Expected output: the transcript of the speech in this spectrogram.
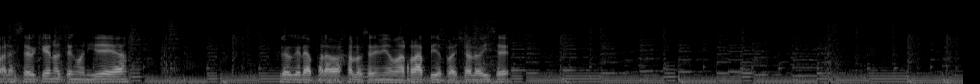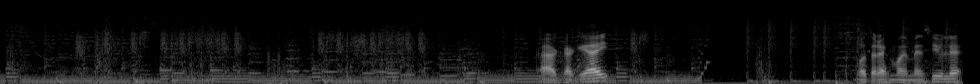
Para hacer que no tengo ni idea. Creo que era para bajar los enemigos más rápido, pero ya lo hice. Acá que hay. Otra vez modo invencible.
